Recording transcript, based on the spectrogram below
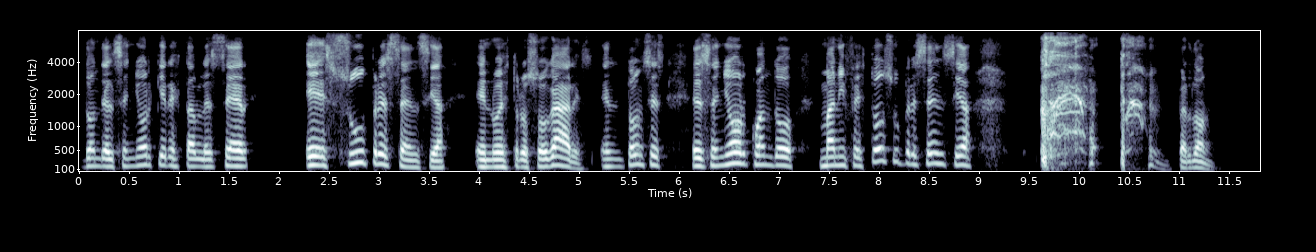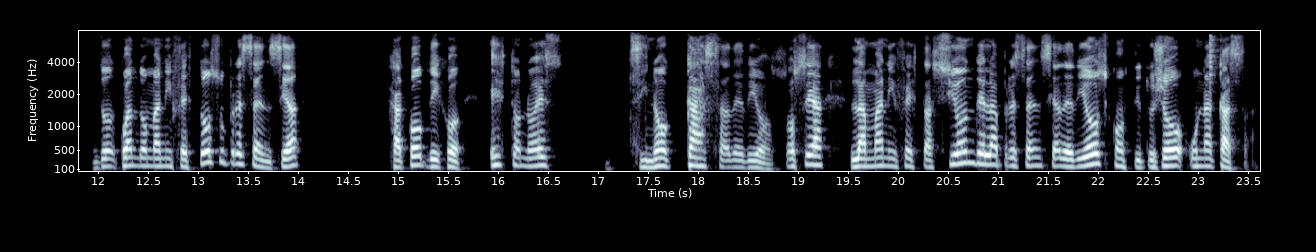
donde el Señor quiere establecer es su presencia en nuestros hogares. Entonces, el Señor cuando manifestó su presencia, perdón, cuando manifestó su presencia, Jacob dijo, esto no es sino casa de Dios. O sea, la manifestación de la presencia de Dios constituyó una casa.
